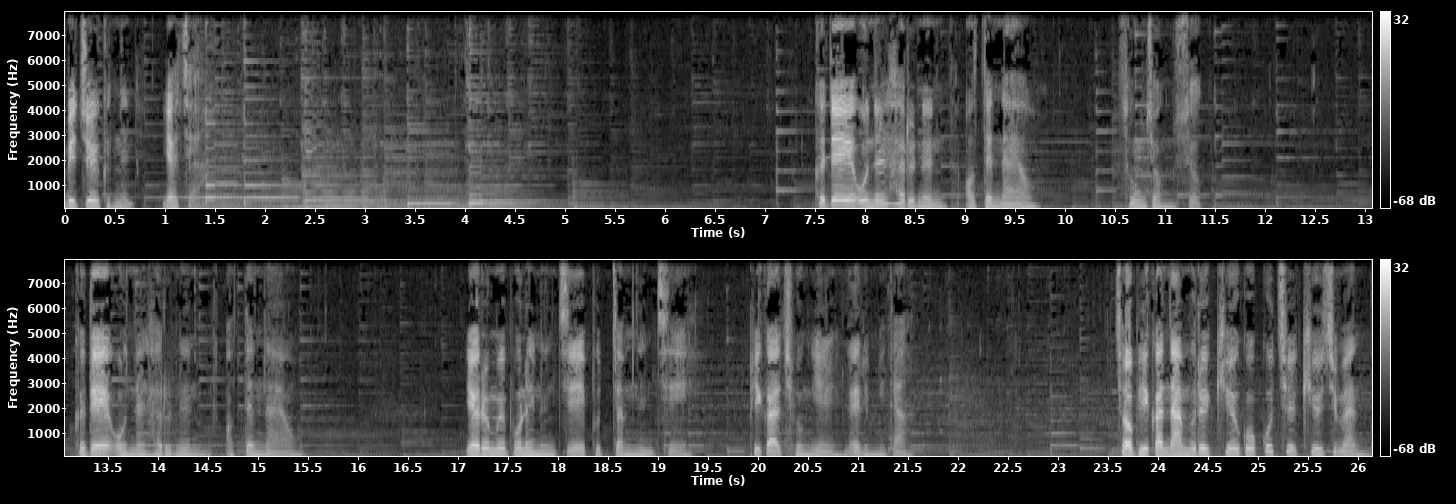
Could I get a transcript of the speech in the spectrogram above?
밑줄 긋는 여자. 그대의 오늘 하루는 어땠나요? 송정숙. 그대의 오늘 하루는 어땠나요? 여름을 보내는지 붙잡는지 비가 종일 내립니다. 저 비가 나무를 키우고 꽃을 키우지만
